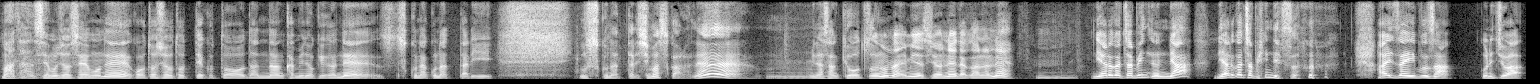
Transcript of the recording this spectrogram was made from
まあ男性も女性もねこう年を取っていくとだんだん髪の毛がね少なくなったり薄くなったりしますからね、うん、皆さん共通の悩みですよね。だからね、うん、リアルガチャピンん？やリアルガチャピンです。はいザイブさん。こんにちは。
